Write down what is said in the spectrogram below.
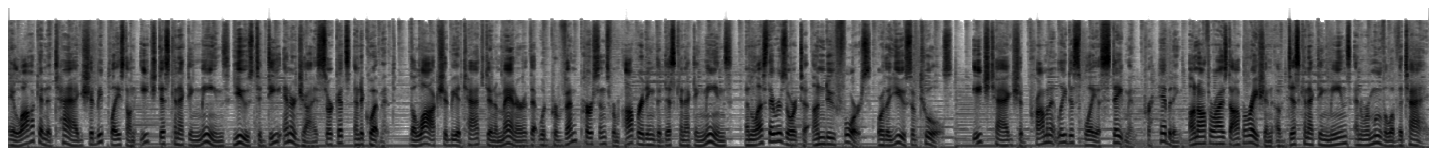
A lock and a tag should be placed on each disconnecting means used to de-energize circuits and equipment. The lock should be attached in a manner that would prevent persons from operating the disconnecting means unless they resort to undue force or the use of tools. Each tag should prominently display a statement prohibiting unauthorized operation of disconnecting means and removal of the tag.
